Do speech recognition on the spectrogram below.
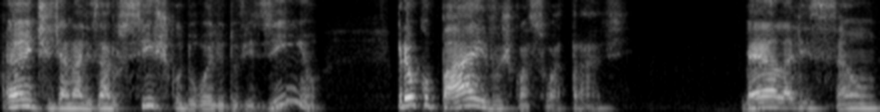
antes de analisar o cisco do olho do vizinho, preocupai-vos com a sua trave. Bela lição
